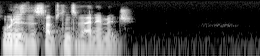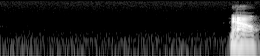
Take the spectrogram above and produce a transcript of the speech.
What is the substance of that image? Now,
